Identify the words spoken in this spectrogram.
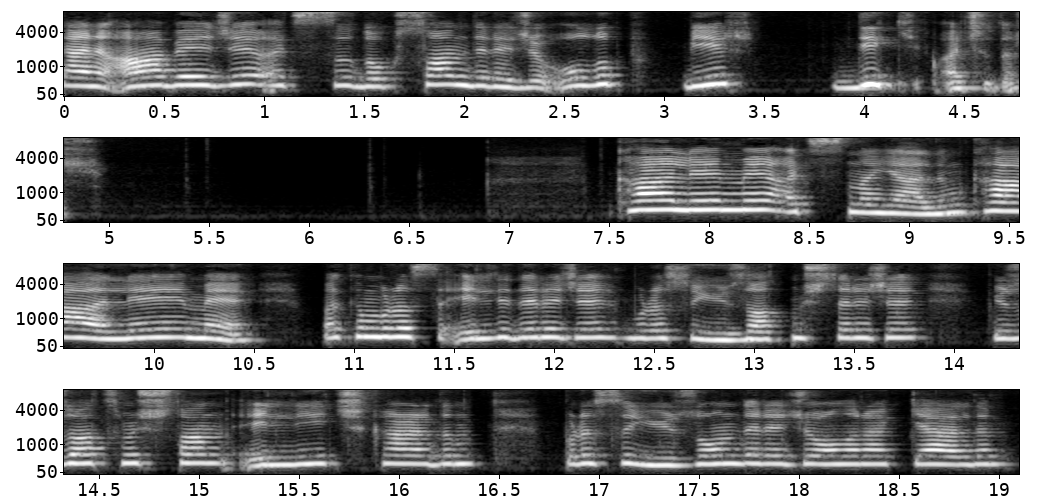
Yani ABC açısı 90 derece olup bir dik açıdır. KLM açısına geldim. KLM. Bakın burası 50 derece. Burası 160 derece. 160'tan 50'yi çıkardım. Burası 110 derece olarak geldim.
